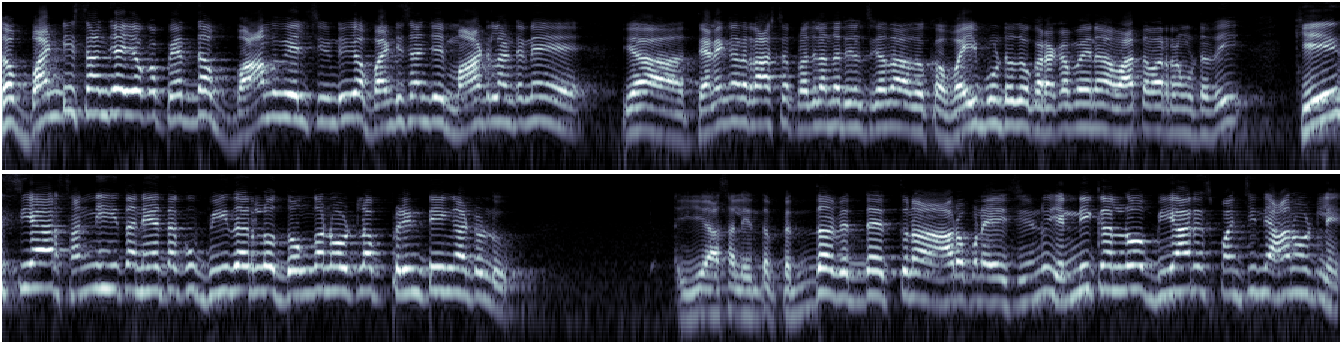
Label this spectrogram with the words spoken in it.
సో బండి సంజయ్ ఒక పెద్ద బాంబు వేల్చిండు. ఇక బండి సంజయ్ మాటలు అంటేనే ఇక తెలంగాణ రాష్ట్ర ప్రజలందరూ తెలుసు కదా అదొక వైబ్ ఉంటుంది ఒక రకమైన వాతావరణం ఉంటుంది. కేసీఆర్ సన్నిహిత నేతకు బీదర్లో దొంగ నోట్ల ప్రింటింగ్ అంటుండు. ఈ అసలు ఎంత పెద్ద పెద్ద ఎత్తున ఆరోపణ చేసిండు. ఎన్నికల్లో బీఆర్ఎస్ పంచింది ఆ నోట్లే.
